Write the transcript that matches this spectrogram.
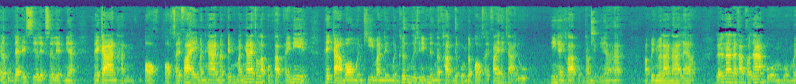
แล้วผมได้ไอ้ serrate serrate เนี่ยในการหั่นปอกปอกสายไฟมันงานมันเป็นมันง่ายสำหรับผมครับ ไอ้นี่ให้จ่ามองเหมือนคีมอันหนึ่งเหมือนเครื่องมือชนิดหนึ่งนะครับ เดี๋ยวผมจะปอกสายไฟให้จ่าดู นี่ไงครับ ผมทำอย่างนี้ฮะมาเป็นเวลานานแล้ว แล้วนั่นนะครับเขาจ้างผมผมไม่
